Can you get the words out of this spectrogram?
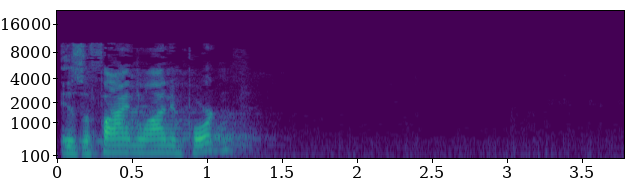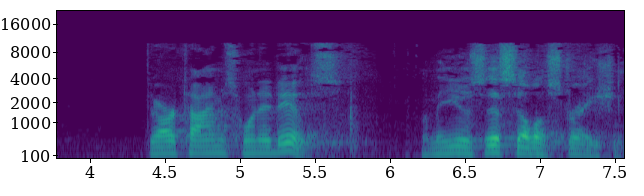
is a fine line important? There are times when it is. Let me use this illustration.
